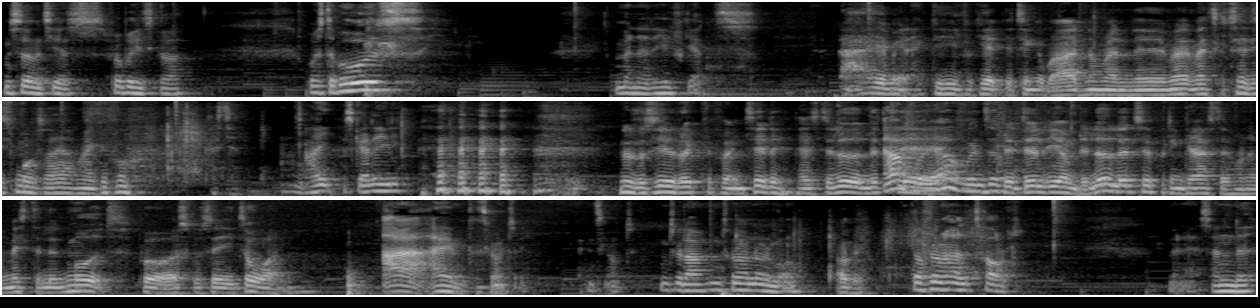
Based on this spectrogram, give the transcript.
Nu sidder Mathias fabrilsk og ryster på hovedet. Men er det helt forkert? Nej, jeg mener ikke, det er helt forkert. Jeg tænker bare, at når man, øh, man, man skal tage de små sejre, man kan få. Christian. Nej, skal det hele. Nu du siger, at du ikke kan få hende til det. Altså, det lyder lidt Jeg har til... fået- jeg har fået hende til det. det, jamen, det lyder lidt til på din kæreste. Hun har mistet lidt mod på at skulle se i toeren. Ej, nej, nej, det skal hun til. Det skal hun til. Nu skal du, nu skal du nå det i morgen. Okay. Det var fordi, hun har lidt travlt. Men ja, sådan er det.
